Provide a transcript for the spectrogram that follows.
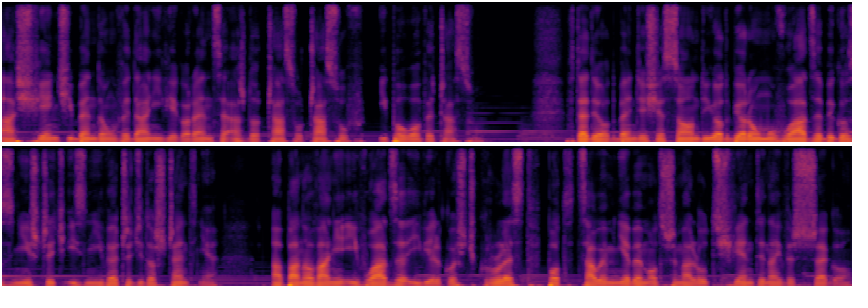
a święci będą wydani w jego ręce aż do czasu czasów i połowy czasu. Wtedy odbędzie się sąd i odbiorą mu władzę, by go zniszczyć i zniweczyć doszczętnie, a panowanie i władzę i wielkość królestw pod całym niebem otrzyma lud święty Najwyższego.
